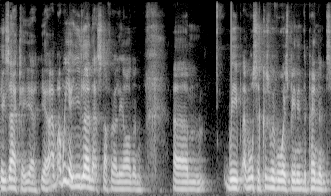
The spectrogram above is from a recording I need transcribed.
exactly. Yeah, yeah. And, well, yeah, you learn that stuff early on, and um, we and also because we've always been independent.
